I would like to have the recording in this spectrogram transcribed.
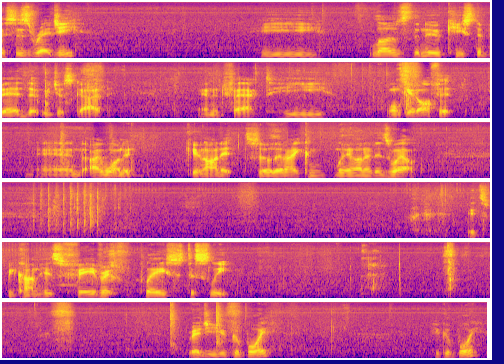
This is Reggie. He loves the new Keetsa bed that we just got. And in fact, he won't get off it. And I want to get on it so that I can lay on it as well. It's become his favorite place to sleep. Reggie, you good boy? You good boy?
